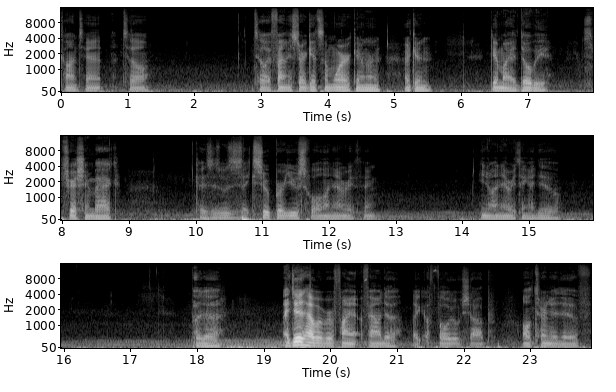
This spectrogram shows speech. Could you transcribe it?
content until until I finally start get some work and then I can get my Adobe subscription back because it was like super useful and everything you know, in everything I do. But uh, I did, however, find found a like a Photoshop alternative,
